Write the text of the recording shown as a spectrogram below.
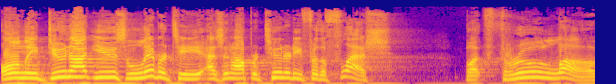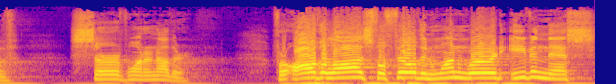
Only do not use liberty as an opportunity for the flesh, but through love serve one another. For all the laws fulfilled in one word, even this,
